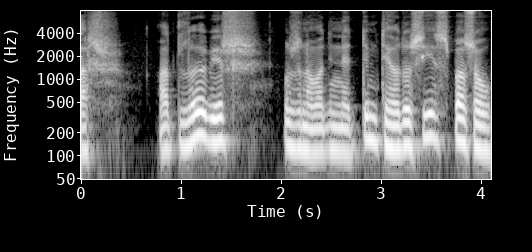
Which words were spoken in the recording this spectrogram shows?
Yıllar adlı bir uzun hava dinlettim. Teodosi Spasov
